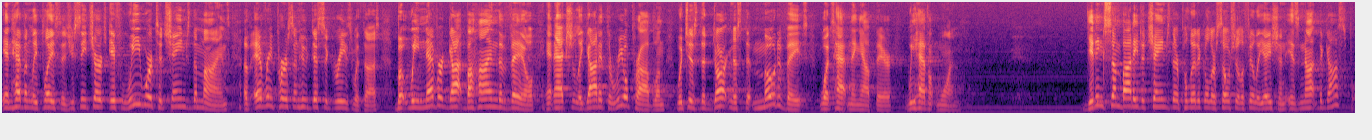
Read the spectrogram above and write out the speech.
in heavenly places. You see, church, if we were to change the minds of every person who disagrees with us, but we never got behind the veil and actually got at the real problem, which is the darkness that motivates what's happening out there, we haven't won. Getting somebody to change their political or social affiliation is not the gospel.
